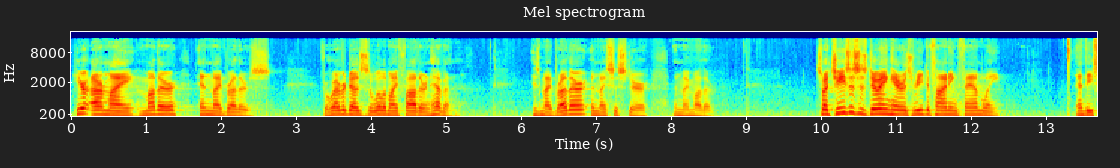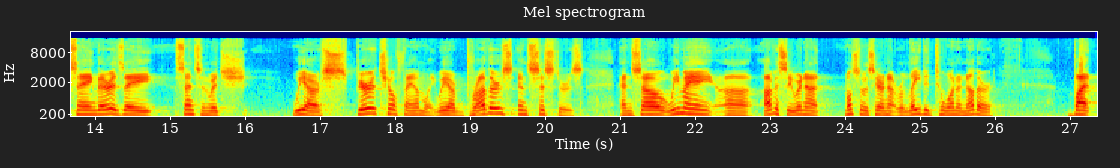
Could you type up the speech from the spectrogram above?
here are my mother and my brothers. For whoever does the will of my Father in heaven is my brother and my sister and my mother. So, what Jesus is doing here is redefining family. And he's saying there is a sense in which we are spiritual family. We are brothers and sisters. And so we may, uh, obviously, we're not, most of us here are not related to one another. But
